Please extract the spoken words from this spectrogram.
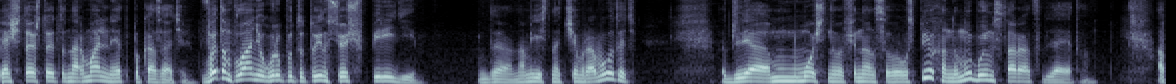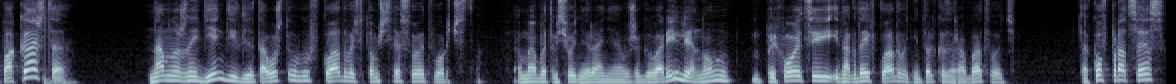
Я считаю, что это нормально, это показатель. В этом плане у группы Татуин все еще впереди. Да, нам есть над чем работать. для мощного финансового успеха, но мы будем стараться для этого. А пока что нам нужны деньги для того, чтобы вкладывать в том числе в свое творчество. Мы об этом сегодня ранее уже говорили, но приходится иногда и вкладывать, не только зарабатывать. Таков процесс.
